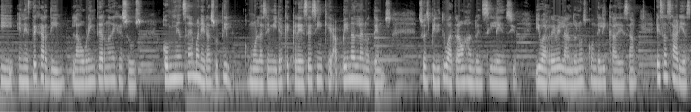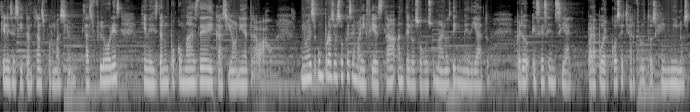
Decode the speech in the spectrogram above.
Y en este jardín, la obra interna de Jesús comienza de manera sutil, como la semilla que crece sin que apenas la notemos. Su espíritu va trabajando en silencio y va revelándonos con delicadeza esas áreas que necesitan transformación, esas flores que necesitan un poco más de dedicación y de trabajo. No es un proceso que se manifiesta ante los ojos humanos de inmediato, pero es esencial para poder cosechar frutos genuinos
